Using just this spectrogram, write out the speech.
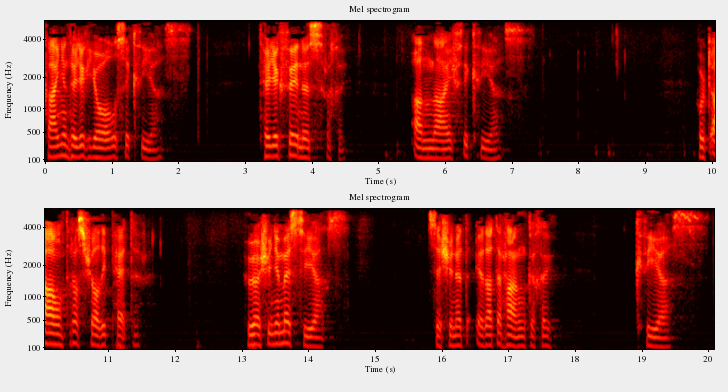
Fain yn heilig jols i geest. Heilig finis rachig. An naif di geest i peder. Hw Peter. sy'n y Messias, se sinne edat er hankache, kviast,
